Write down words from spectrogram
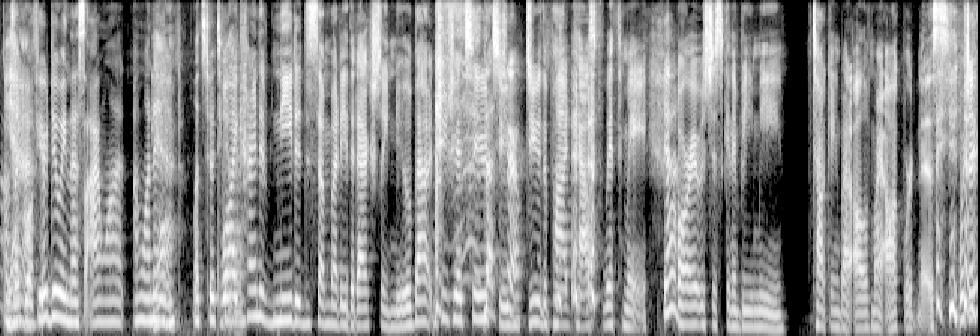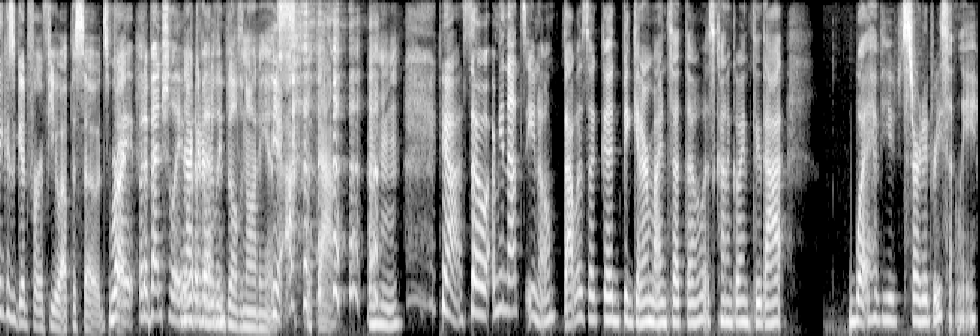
I was like, well, if you're doing this, I want I want Yeah. in. Let's do it together. Well. I kind of needed somebody that actually knew about jujitsu to true. do the podcast with me. Yeah. Or it was just going to be me talking about all of my awkwardness, which I think is good for a few episodes. but right. But eventually Not going to really build an audience Yeah. with that. Mm-hmm. Yeah. So I mean that's, you know, that was a good beginner mindset though, is kind of going through that. What have you started recently?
